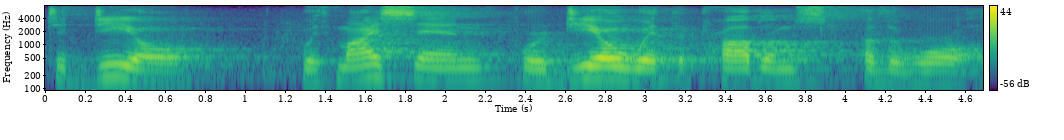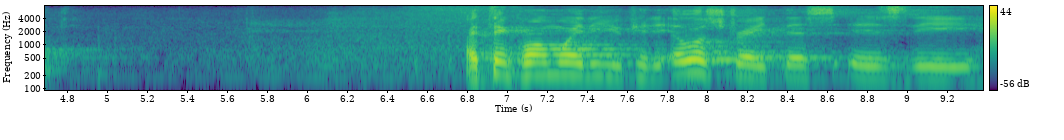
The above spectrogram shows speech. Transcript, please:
to deal with my sin or deal with the problems of the world. I think one way that you could illustrate this is the,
